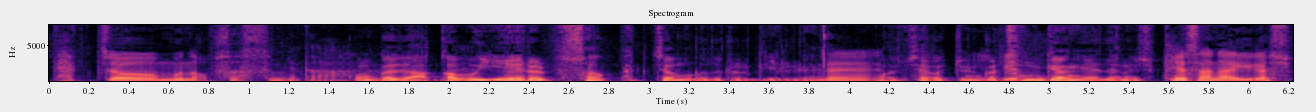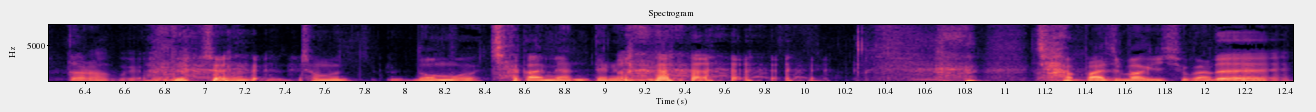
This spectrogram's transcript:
100점은 없었습니다. 그러니까 아까 뭐 예를 수학 100점으로 들길래 네. 어, 제가 좀 그러니까 존경해야 되는 싶어요. 계산하기가 쉽더라고요. 저는, 저는 너무 체감이 안 되는 이유가. 자 마지막 이슈 갈까요? 네.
